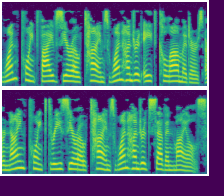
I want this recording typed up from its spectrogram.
1.50 times 108 kilometers or 9.30 times 107 miles.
